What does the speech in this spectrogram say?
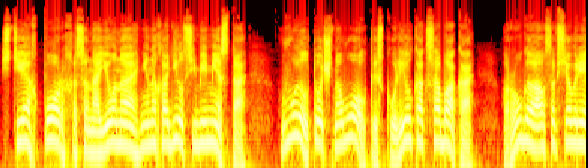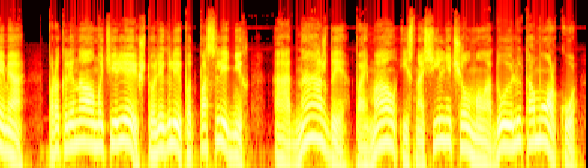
С тех пор Хасанайона не находил себе места. Выл точно волк и скулил, как собака. Ругался все время. Проклинал матерей, что легли под последних, а однажды поймал и снасильничал молодую лютоморку —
